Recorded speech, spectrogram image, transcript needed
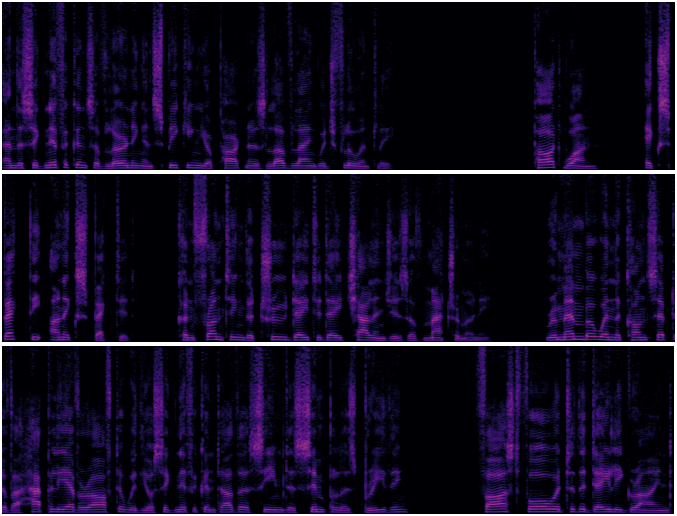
and the significance of learning and speaking your partner's love language fluently. Part 1 Expect the unexpected, confronting the true day to day challenges of matrimony. Remember when the concept of a happily ever after with your significant other seemed as simple as breathing? Fast forward to the daily grind,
